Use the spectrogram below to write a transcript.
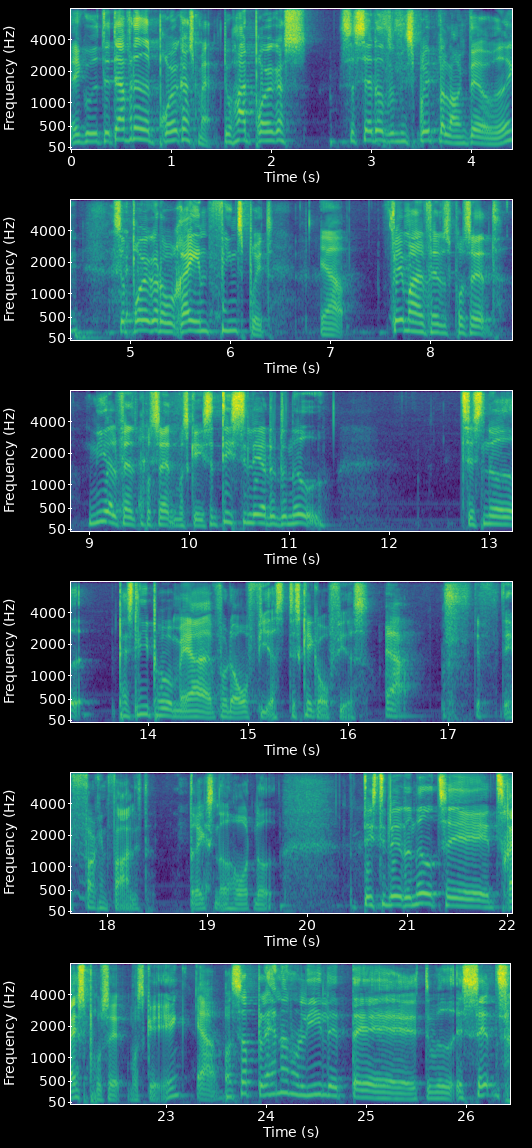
Ikke ude? Det er derfor, det hedder bryggers, mand. Du har et bryggers, så sætter du din spritballon derude, ikke? Så brygger du ren finsprit. Ja. 95 procent, 99 procent måske, så distillerer du det ned til sådan noget, pas lige på med at få det over 80, det skal ikke over 80. Ja. Det, det er fucking farligt. Drik sådan noget hårdt noget. Destiller det ned til 60% måske, ikke? Ja. Og så blander du lige lidt, øh, du ved, essens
